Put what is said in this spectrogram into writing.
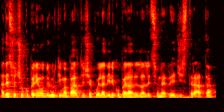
Adesso ci occuperemo dell'ultima parte, cioè quella di recuperare la lezione registrata,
